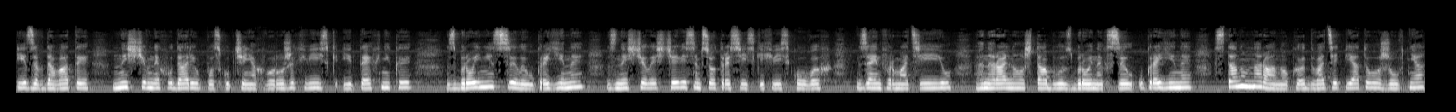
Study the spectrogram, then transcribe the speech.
і завдавати нищівних ударів по скупченнях ворожих військ і техніки. Збройні сили України знищили ще 800 російських військових. За інформацією Генерального штабу збройних сил України, станом на ранок, 25 жовтня,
